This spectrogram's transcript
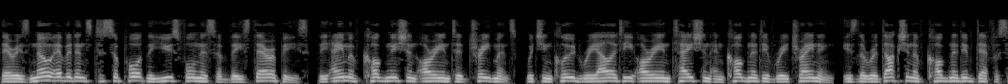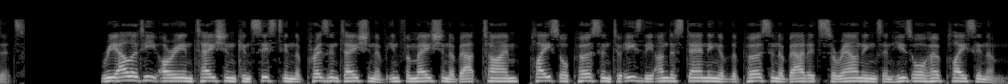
There is no evidence to support the usefulness of these therapies. The aim of cognition oriented treatments, which include reality orientation and cognitive retraining, is the reduction of cognitive deficits. Reality orientation consists in the presentation of information about time, place or person to ease the understanding of the person about its surroundings and his or her place in them.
